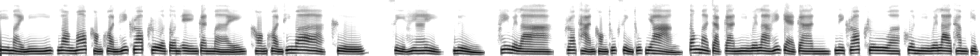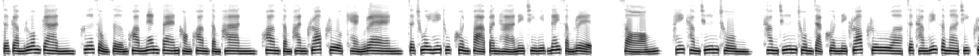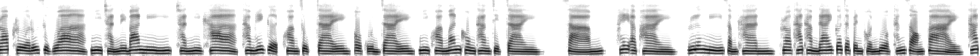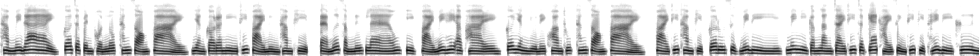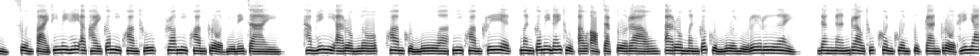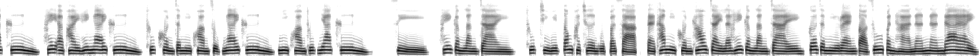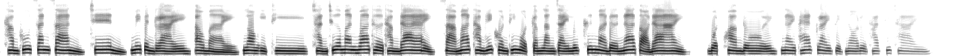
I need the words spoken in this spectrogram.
ปีใหม่นี้ลองมอบของขวัญให้ครอบครัวตนเองกันไหม ของขวัญที่ว่า คือ 4 ให้ 1. ให้เวลา เพราะฐานของทุกสิ่งทุกอย่าง ต้องมาจากการมีเวลาให้แก่กัน ในครอบครัว ควรมีเวลาทำกิจกรรมร่วมกัน เพื่อส่งเสริมความแน่นแฟนของความสัมพันธ์ ความสัมพันธ์ครอบครัวแข็งแรง จะช่วยให้ทุกคนฝ่าปัญหาในชีวิตได้สำเร็จ 2. ให้คำชื่นชม คำชื่นชมจากคนในครอบครัว จะทำให้สมาชิกครอบครัวรู้สึกว่า มีฉันในบ้านนี้ ฉันมีค่าทำให้เกิดความสุขใจ อบอุ่นใจ มีความมั่นคงทางจิตใจ 3. ให้อภัย เรื่องนี้สำคัญ เพราะถ้าทำได้ก็จะเป็นผลบวกทั้งสองฝ่าย ถ้าทำไม่ได้ก็จะเป็นผลลบทั้งสองฝ่าย อย่างกรณีที่ฝ่ายหนึ่งทำผิด แต่เมื่อสำนึกแล้ว อีกฝ่ายไม่ให้อภัย ก็ยังอยู่ในความทุกข์ทั้งสองฝ่าย ฝ่ายที่ทำผิดก็รู้สึกไม่ดี ไม่มีกำลังใจที่จะแก้ไขสิ่งที่ผิดให้ดีขึ้น ส่วนฝ่ายที่ไม่ให้อภัยก็มีความทุกข์เพราะมีความโกรธอยู่ในใจ ทำให้มีอารมณ์ลบ ความขุ่นมัว มีความเครียด มันก็ไม่ได้ถูกเอาออกจากตัวเรา อารมณ์มันก็ขุ่นมัวอยู่เรื่อยๆดังนั้นเราทุกคนควรฝึกการโกรธให้ยากขึ้น ให้อภัยให้ง่ายขึ้น ทุกคนจะมีความสุขง่ายขึ้น มีความทุกข์ยากขึ้น 4. ให้กำลังใจ ทุกชีวิตต้องเผชิญอุปสรรค แต่ถ้ามีคนเข้าใจและให้กำลังใจ ก็จะมีแรงต่อสู้ปัญหานั้นๆ ได้คำพูดสั้นๆ เช่น ไม่เป็นไร เอาใหม่ ลองอีกที ฉันเชื่อมั่นว่าเธอทำได้ สามารถทำให้คนที่หมดกำลังใจลุกขึ้นมาเดินหน้าต่อได้ บทความโดย นายแพทย์ไกรสิทธิ์นฤคัตพิชัย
